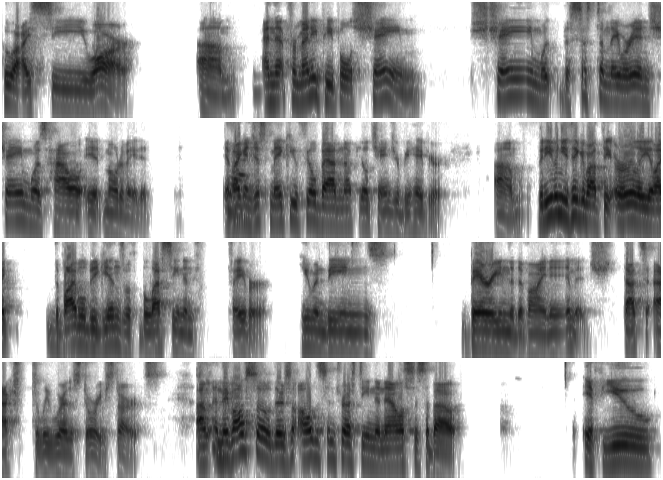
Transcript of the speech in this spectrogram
who I see you are. Um, and that for many people, shame, shame, the system they were in, shame was how it motivated. If yeah. I can just make you feel bad enough, you'll change your behavior. Um, but even you think about the early, like the Bible begins with blessing and favor. Human beings bearing the divine image. That's actually where the story starts. Um, and they've also, there's all this interesting analysis about if you,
